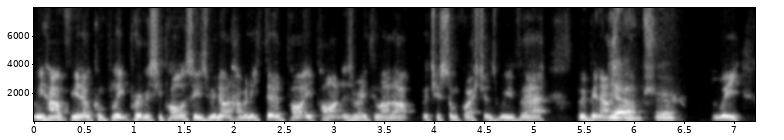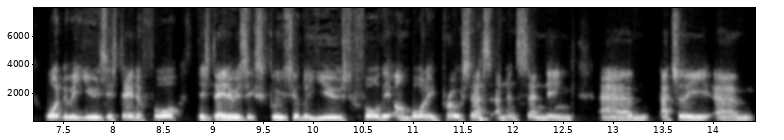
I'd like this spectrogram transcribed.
we have, you know, complete privacy policies. We don't have any third-party partners or anything like that, which is some questions we've uh, we've been asking. Yeah, I'm sure do we what do we use this data for? This data is exclusively used for the onboarding process and then sending um, actually um,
